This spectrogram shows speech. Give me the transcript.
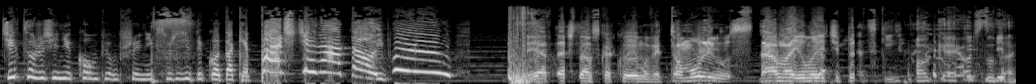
Ci, którzy się nie kąpią przy nich, słyszycie tylko takie PAtrzcie na to! I puu! Ja też tam wskakuję, mówię, Tomulius, dawaj, umyję ci plecki. Okej, chodź tutaj.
